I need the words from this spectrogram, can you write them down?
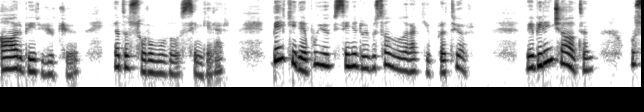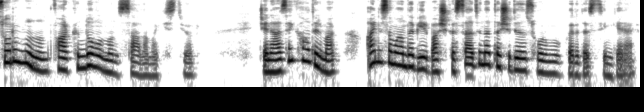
ağır bir yükü ya da sorumluluğu simgeler. Belki de bu yük seni duygusal olarak yıpratıyor ve bilinçaltın bu sorumluluğun farkında olmanı sağlamak istiyor. Cenaze kaldırmak aynı zamanda bir başkası adına taşıdığın sorumlulukları da simgeler.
